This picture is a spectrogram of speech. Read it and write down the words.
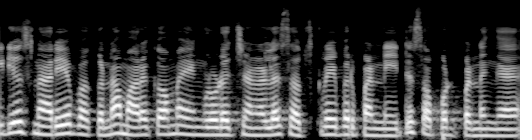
வீடியோஸ் நிறைய பார்க்கணும்னா மறக்காமல் எங்களோட சேனல் சப்ஸ்கிரைபர் பண்ணிவிட்டு சப்போர்ட் பண்ணுங்கள்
